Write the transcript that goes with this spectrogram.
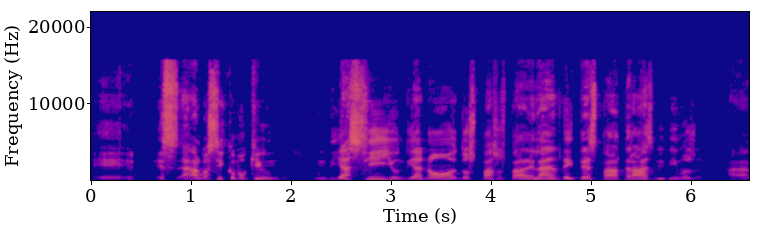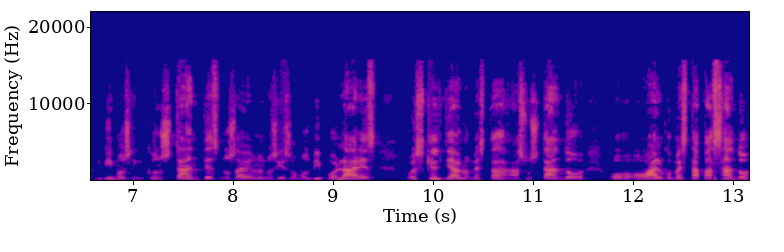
Eh, es algo así como que un, día sí y un día no, dos pasos para adelante y tres para atrás. Vivimos, ah, vivimos inconstantes, no sabemos si somos bipolares o es que el diablo me está asustando o, o algo me está pasando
